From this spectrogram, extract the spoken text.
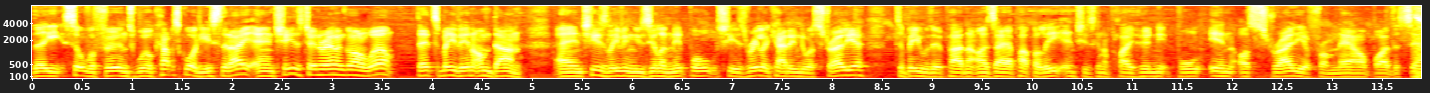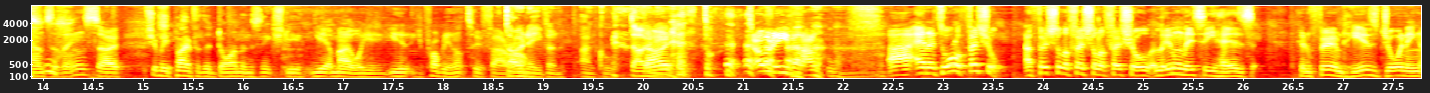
the Silver Ferns World Cup squad yesterday, and she has turned around and gone, well, that's me then, I'm done. And she's leaving New Zealand netball. She is relocating to Australia to be with her partner Isaiah Papali'i, and she's going to play her netball in Australia from now, by the sounds of things. So she'll be playing for the Diamonds next year. Yeah, mate. Well, you, are probably not too far. Don't wrong. even, Uncle. Don't, don't even. don't, don't even, Uncle. Uh, and it's all official, official, official, official. Lionel Messi has confirmed he is joining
